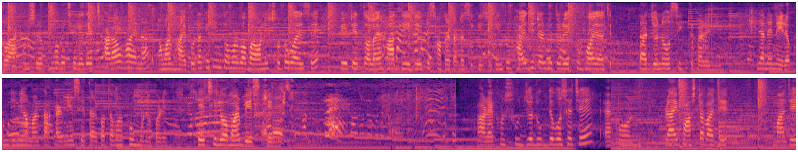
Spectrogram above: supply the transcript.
তো এখন সেরকমভাবে ছেলেদের ছাড়াও হয় না। আমার ভাইপোটাকে কিন্তু আমার বাবা অনেক ছোট বয়সে পেটের তলায় হাত দিয়ে দিয়ে একটু সাঁতার কাটা শিখেছে কিন্তু ভাইজিটার ভেতরে একটু ভয় আছে। তার জন্য ও শিখতে পারেনি। জানেন, এরকম দিনে আমার কাকার মেয়ে সেতার কথা আমার খুব মনে পড়ে। সে ছিল আমার বেস্ট ফ্রেন্ড আর এখন সূর্য ডুবতে বসেছে। এখন প্রায় পাঁচটা বাজে। মাঝে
